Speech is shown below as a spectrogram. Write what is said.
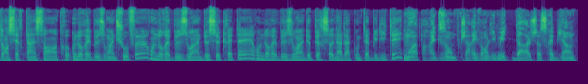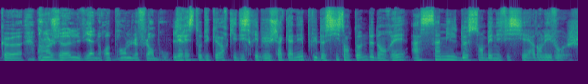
Dans certains centres, on aurait besoin de chauffeurs, on aurait besoin de secrétaires, on aurait besoin de personnes à la comptabilité. Moi, par exemple, j'arrive en limite d'âge. Ce serait bien qu'un jeune vienne reprendre le flambeau. Les Restos du Cœur qui distribuent chaque année plus de 600 tonnes de denrées à 5200 bénéficiaires dans les Vosges.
